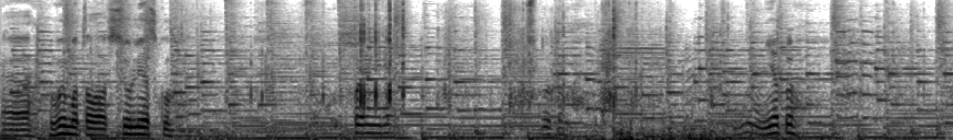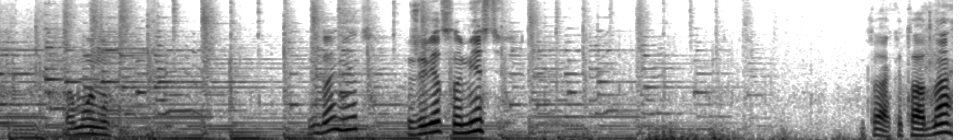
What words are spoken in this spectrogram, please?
э, вымотала всю леску. Проверим, что там. Ну, нету. По-моему. Да, нет. Живец на месте. Так, это одна.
